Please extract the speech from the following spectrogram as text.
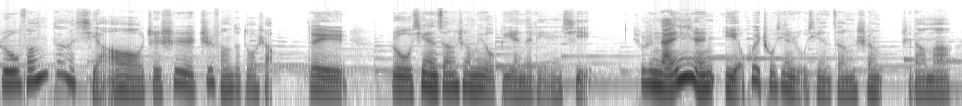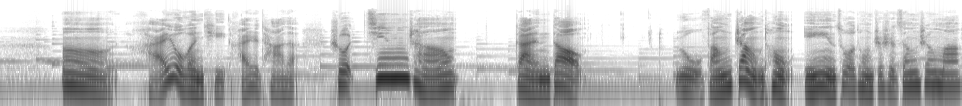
乳房大小只是脂肪的多少，对乳腺增生没有必然的联系。就是男人也会出现乳腺增生，知道吗？嗯，还有问题，还是他的说，经常感到乳房胀痛、隐隐作痛，这是增生吗？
